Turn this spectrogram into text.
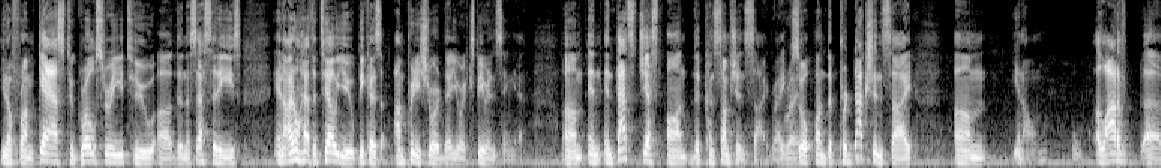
you know, from gas to grocery to uh, the necessities. And I don't have to tell you because I'm pretty sure that you're experiencing it. Um, and, and that's just on the consumption side, right? right. So on the production side, um, you know, a lot of uh, uh,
